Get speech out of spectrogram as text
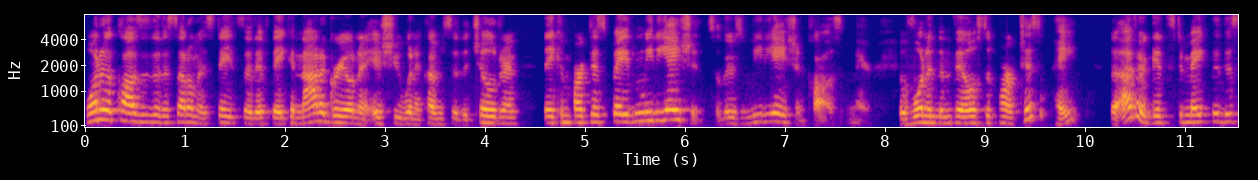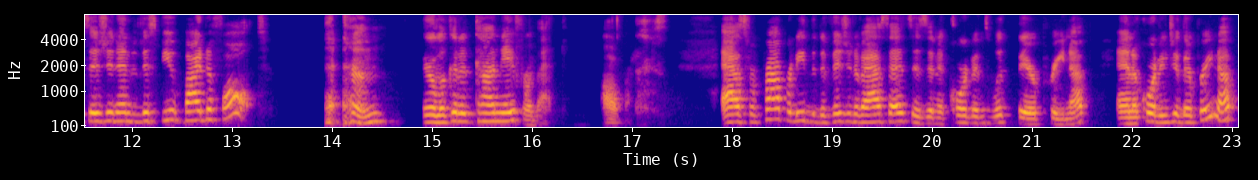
one of the clauses of the settlement states that if they cannot agree on an issue when it comes to the children, they can participate in mediation. So there's a mediation clause in there. If one of them fails to participate, the other gets to make the decision in the dispute by default. They're looking at Kanye for that. All right. As for property, the division of assets is in accordance with their prenup. And according to their prenup,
